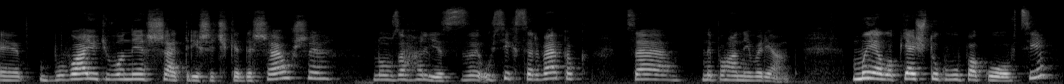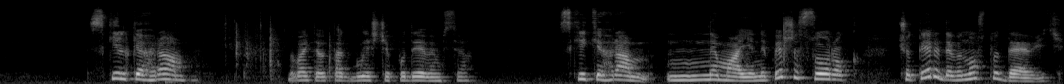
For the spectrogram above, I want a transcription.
Е, бувають вони ще трішечки дешевше. Ну, взагалі, з усіх серветок це непоганий варіант. Мило 5 штук в упаковці. Скільки грам? Давайте отак ближче подивимося. Скільки грам немає, не пише 44,99.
